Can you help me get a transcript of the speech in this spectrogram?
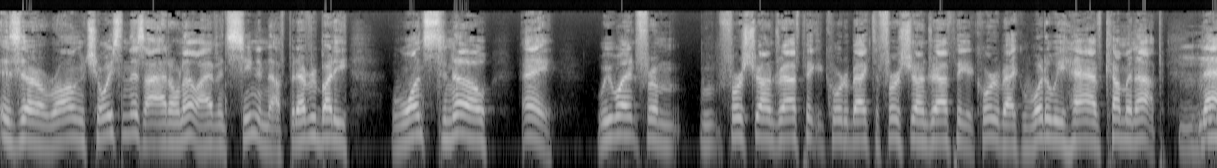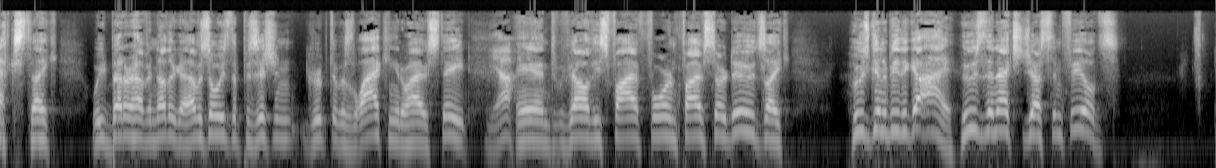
is there a wrong choice in this? I don't know. I haven't seen enough, but everybody wants to know. Hey, we went from first round draft pick at quarterback to first round draft pick at quarterback. What do we have coming up next? Like we better have another guy. That was always the position group that was lacking at Ohio State. Yeah. and we've got all these five, four, and five star dudes. Like, who's going to be the guy? Who's the next Justin Fields?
